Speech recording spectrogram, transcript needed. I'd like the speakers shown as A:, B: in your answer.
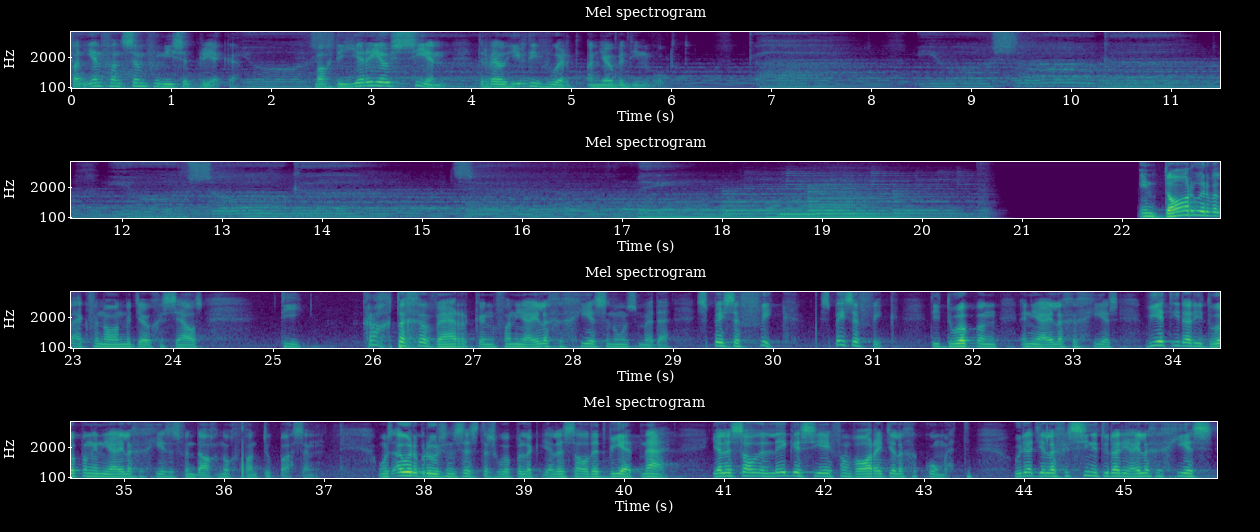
A: van een van Simfonie se preke. Mag die Here jou seën terwyl hierdie woord aan jou bedien word. En daaroor wil ek vanaand met jou gesels die kragtige werking van die Heilige Gees in ons midde, spesifiek, spesifiek die doping in die Heilige Gees. Weet u dat die doping in die Heilige Gees is vandag nog van toepassing? Ons ouer broers en susters, hopelik julle sal dit weet, né? Julle sal 'n legacy hê van waaruit julle gekom het. Hoe dat julle gesien het hoe dat die Heilige Gees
